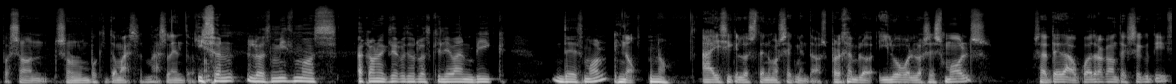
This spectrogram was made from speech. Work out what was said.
pues son, son un poquito más, más lentos. ¿Y son los mismos account executives los que llevan Big de Small? No, No. ahí sí que los tenemos segmentados. Por ejemplo, y luego los smalls, o sea, te he dado cuatro account executive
